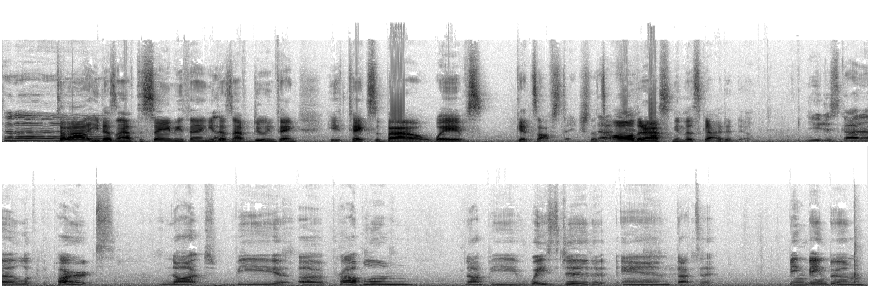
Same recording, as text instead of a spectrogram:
Ta-da! Ta-da! He doesn't have to say anything. He Nope. doesn't have to do anything. He takes a bow, waves, gets off stage. That's, That's all it. they're asking this guy to do. You just gotta look the part, not be a problem, not be wasted, and that's it. Bing, bang, boom.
